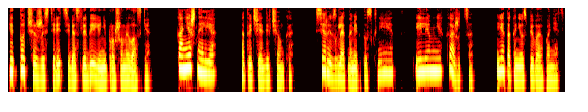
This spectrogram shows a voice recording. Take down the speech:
и тотчас же стереть себя следы ее непрошенной ласки. «Конечно, Илья», — отвечает девчонка. Серый взгляд на миг тускнеет, или мне кажется. Я так и не успеваю понять.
